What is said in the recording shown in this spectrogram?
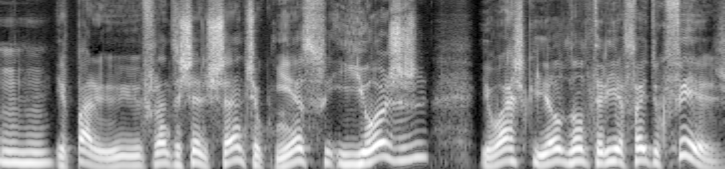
Uhum. E repare, o Fernando Teixeira dos Santos eu conheço e hoje eu acho que ele não teria feito o que fez.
